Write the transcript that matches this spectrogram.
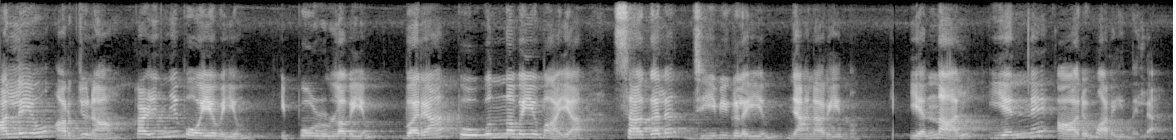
അല്ലയോ അർജുന കഴിഞ്ഞു പോയവയും ഇപ്പോഴുള്ളവയും വരാൻ പോകുന്നവയുമായ സകല ജീവികളെയും ഞാൻ അറിയുന്നു എന്നാൽ എന്നെ ആരും അറിയുന്നില്ല.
